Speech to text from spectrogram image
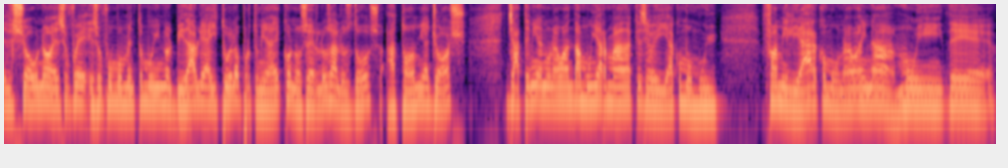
del show. No, eso fue, eso fue un momento muy inolvidable. Ahí tuve la oportunidad de conocerlos a los dos, a Tom y a Josh. Ya tenían una banda muy armada que se veía como muy familiar, como una vaina muy de,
